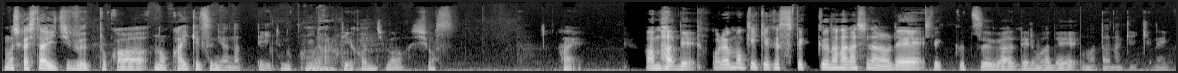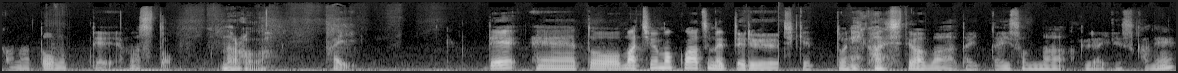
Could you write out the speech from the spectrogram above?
もしかしたら一部とかの解決にはなっているのかなっていう感じはします。はい。あ、まあで、これも結局スペックの話なので、スペック2が出るまで待たなきゃいけないかなと思ってますと。なるほど。はい。で、えっ、と、まあ注目を集めてるチケットに関しては、まあ大体そんなぐらいですかね。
